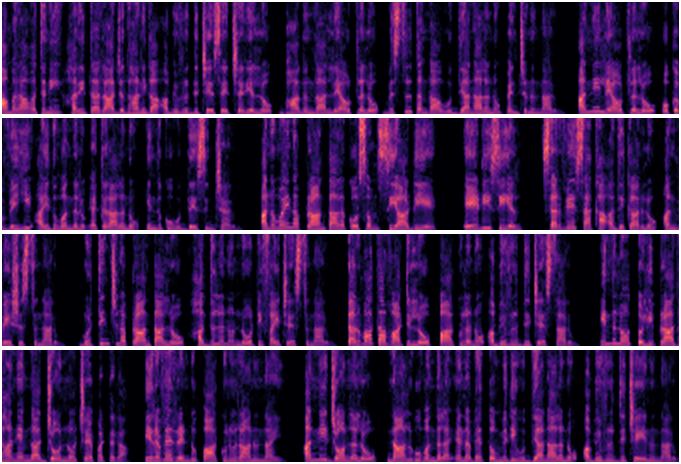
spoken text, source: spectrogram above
అమరావతిని హరిత రాజధానిగా అభివృద్ధి చేసే చర్యల్లో భాగంగా లేఅవుట్లలో విస్తృతంగా ఉద్యానాలను పెంచనున్నారు. అన్ని లేఅవుట్లలో ఒక వెయ్యి ఐదు వందలు ఎకరాలను ఇందుకు ఉద్దేశించారు. అనువైన ప్రాంతాల కోసం సిఆర్డీఏ ఏడీసీఎల్ సర్వే శాఖ అధికారులు అన్వేషిస్తున్నారు. గుర్తించిన ప్రాంతాల్లో హద్దులను నోటిఫై చేస్తున్నారు. తర్వాత వాటిల్లో పార్కులను అభివృద్ధి చేస్తారు. ఇందులో తొలి ప్రాధాన్యంగా జోన్లో చేపట్టగా ఇరవై రెండు పార్కులు రానున్నాయి. అన్ని జోన్లలో నాలుగు వందల ఎనభై తొమ్మిది ఉద్యానాలను అభివృద్ధి చేయనున్నారు.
